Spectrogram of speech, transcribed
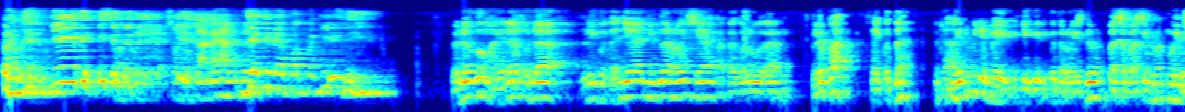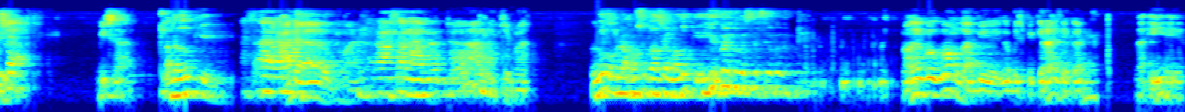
ya, suatu keanehan. Jadi repot begini. Udah gue akhirnya udah lu ikut aja juga Royce ya kata gue kan ya pak saya ikut dah udah akhirnya gue jadi ikut ikut Royce tuh baca basi gue Bisa. bisa Ada. Asal ada lu gimana Rasa nabrak nah, tuh. Lucky mah Lu gak pernah konsultasi sama Lucky? Gimana konsultasi sama Lucky? makanya gue gue nggak habis nggak habis pikir aja kan lah iya ya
